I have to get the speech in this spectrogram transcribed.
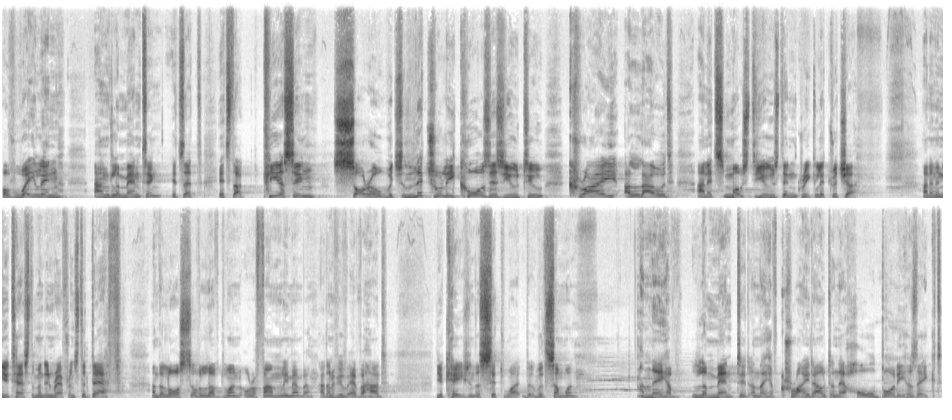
of wailing and lamenting. It's that, it's that piercing sorrow which literally causes you to cry aloud, and it's most used in Greek literature and in the New Testament in reference to death and the loss of a loved one or a family member. I don't know if you've ever had the occasion to sit with someone and they have lamented and they have cried out and their whole body has ached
